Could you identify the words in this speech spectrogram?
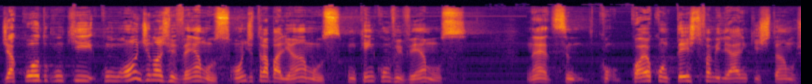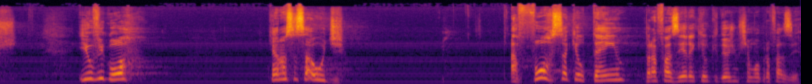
de acordo com, que, com onde nós vivemos, onde trabalhamos, com quem convivemos, né, qual é o contexto familiar em que estamos. E o vigor, que é a nossa saúde. A força que eu tenho para fazer aquilo que Deus me chamou para fazer.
